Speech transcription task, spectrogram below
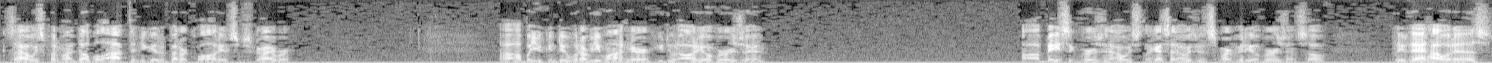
because I always put them on double opt-in. You get a better quality of subscriber. Uh, but you can do whatever you want here. You can do an audio version, uh, basic version. I always, like I said, I always do the smart video version. So leave that how it is.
